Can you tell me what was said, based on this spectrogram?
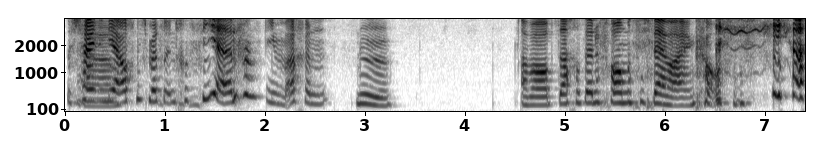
Es scheint Ja. ihn ja auch nicht mal zu interessieren, was die machen. Nö. Aber Hauptsache, seine Frau muss sich selber einkaufen. ja.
